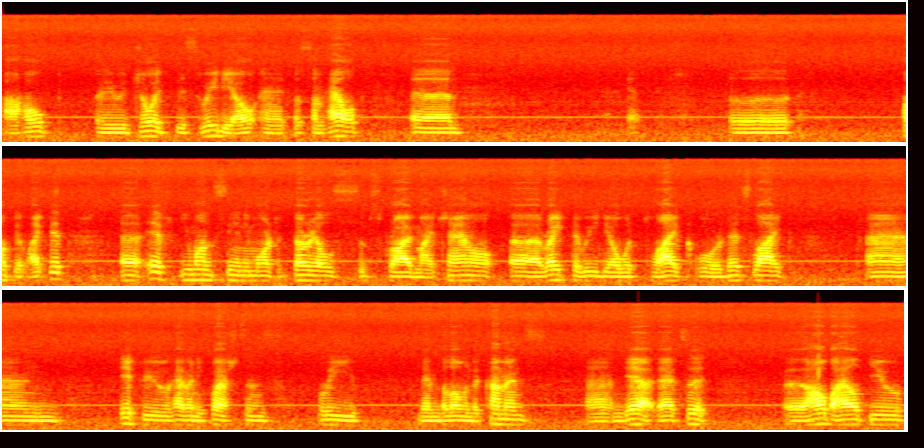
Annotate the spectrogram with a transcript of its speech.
I hope you enjoyed this video and it was some help. Um, yeah. uh, hope you liked it uh, if you want to see any more tutorials, subscribe my channel, uh, rate the video with like or dislike, and if you have any questions, leave them below in the comments, and yeah, that's it. Uh, I hope I helped you,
